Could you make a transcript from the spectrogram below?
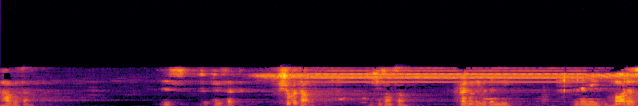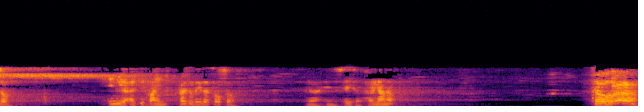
Bhagavatam. This took place at which is also presently within the within the borders of India as defined presently. That's also uh, in the state of Haryana. So, uh,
